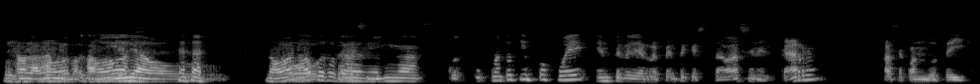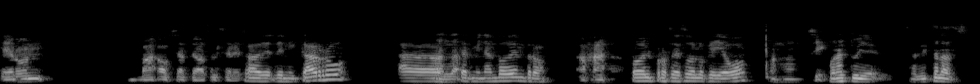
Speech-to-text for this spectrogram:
Pues ¿Deja hablar a mi no, familia no. o, No, no, pues o te sea, no- ¿Cuánto tiempo fue entre de repente que estabas en el carro hasta cuando te dijeron, va, o sea, te vas al o cerezo? sea, de, de mi carro a terminando dentro, Ajá, todo el proceso de lo que llevó. Ajá. sí. Pone tu, saliste a las...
